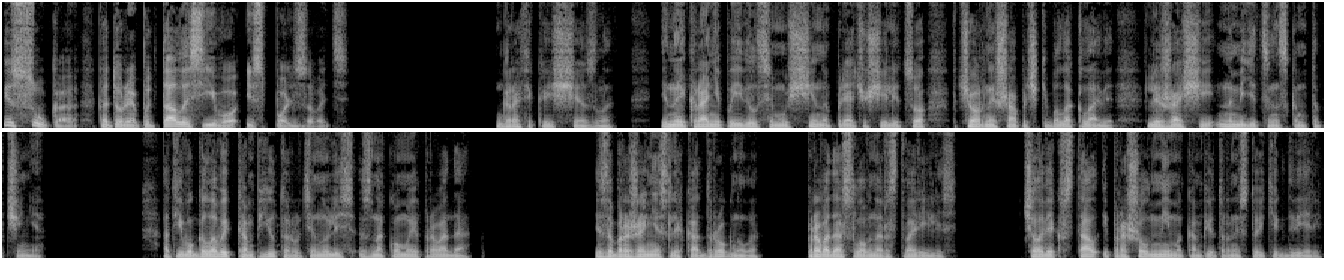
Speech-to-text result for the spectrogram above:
и сука, которая пыталась его использовать. Графика исчезла, и на экране появился мужчина, прячущий лицо в черной шапочке-балаклаве, лежащий на медицинском топчине. От его головы к компьютеру тянулись знакомые провода. Изображение слегка дрогнуло, провода словно растворились. Человек встал и прошел мимо компьютерной стойки к двери.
